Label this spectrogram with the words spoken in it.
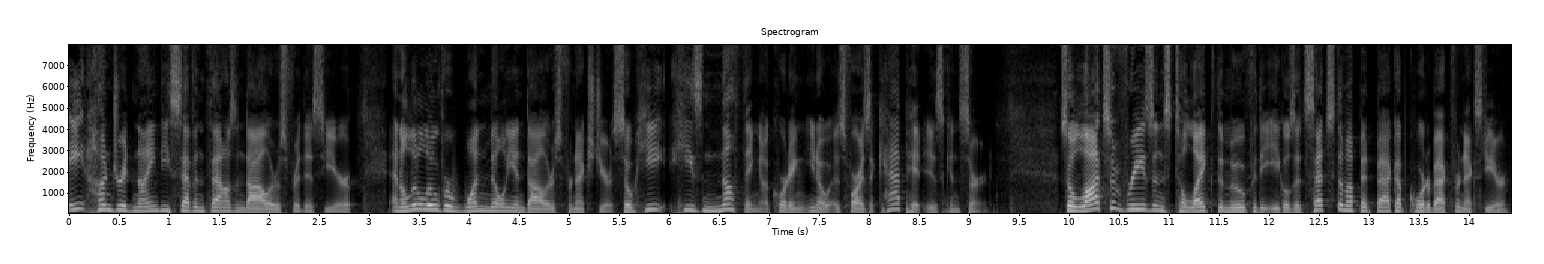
$897,000 for this year and a little over $1 million for next year. So he he's nothing according, you know, as far as a cap hit is concerned. So lots of reasons to like the move for the Eagles. It sets them up at backup quarterback for next year.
